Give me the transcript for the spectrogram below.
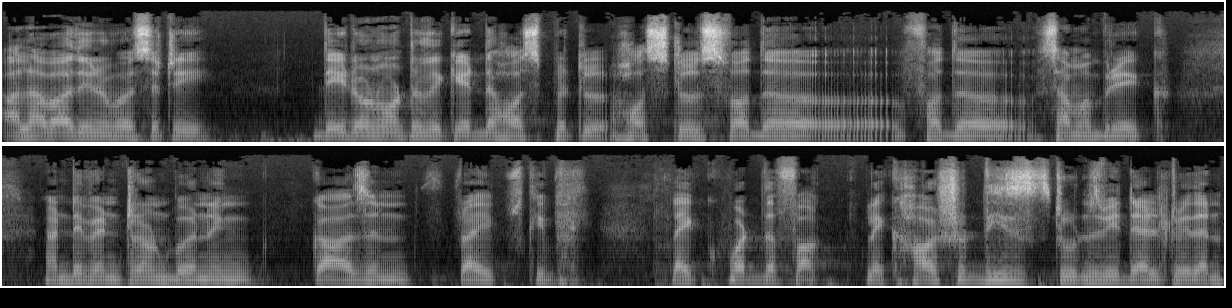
Allahabad University, they don't want to vacate the hospital hostels for the for the summer break, and they went around burning cars and pipes. like what the fuck? Like how should these students be dealt with, and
